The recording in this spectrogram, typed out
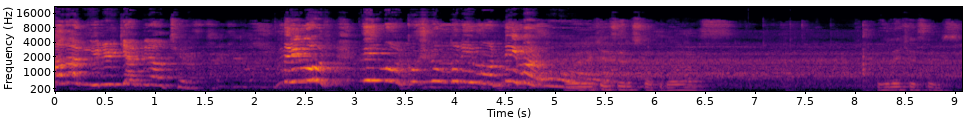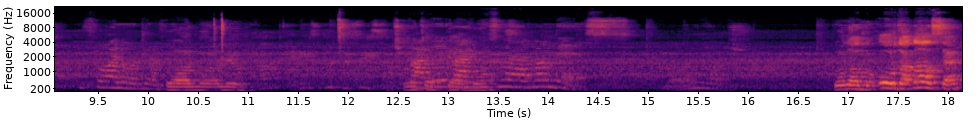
Adam yürürken bile atıyor. Neymar! Neymar! Koş yolda Neymar! Neymar! Oo. Böyle keseriz topu devam. Böyle keseriz. Faal hocam. Faal muhalif. Kime top geldi? Ronaldo oradan al sen.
